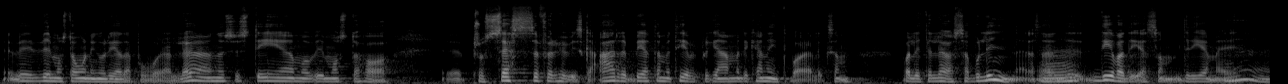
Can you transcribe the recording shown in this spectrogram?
vi, vi måste ha ordning och reda på våra lönesystem och vi måste ha eh, processer för hur vi ska arbeta med tv-programmen. Det kan inte bara liksom var lite lösa boliner. Alltså mm. det, det, var det som drev mig mm.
